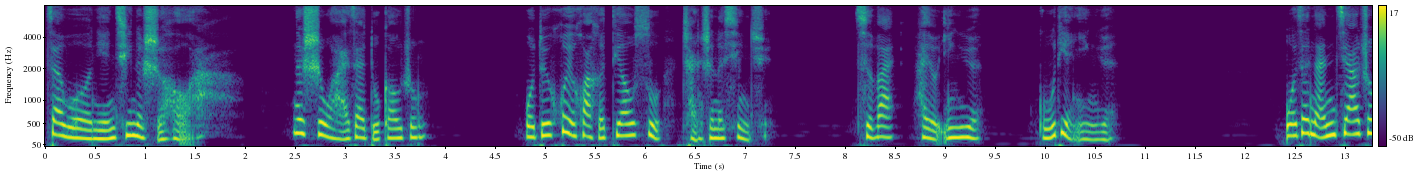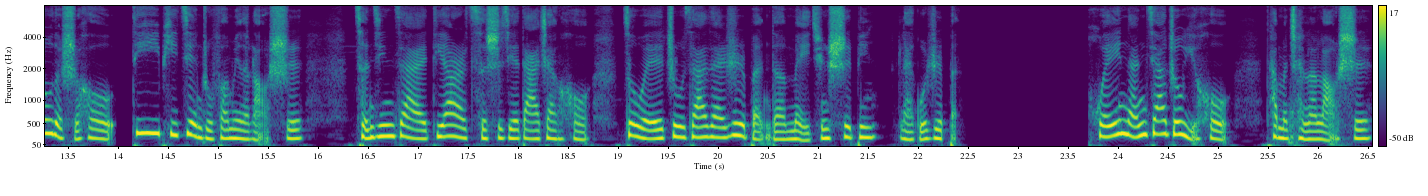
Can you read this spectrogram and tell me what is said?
在我年轻的时候啊，那时我还在读高中，我对绘画和雕塑产生了兴趣。此外，还有音乐，古典音乐。我在南加州的时候，第一批建筑方面的老师，曾经在第二次世界大战后，作为驻扎在日本的美军士兵来过日本。回南加州以后，他们成了老师，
